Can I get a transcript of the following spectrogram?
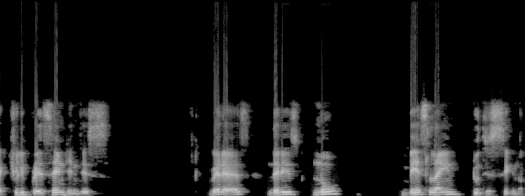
actually present in this. Whereas there is no baseline to this signal.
